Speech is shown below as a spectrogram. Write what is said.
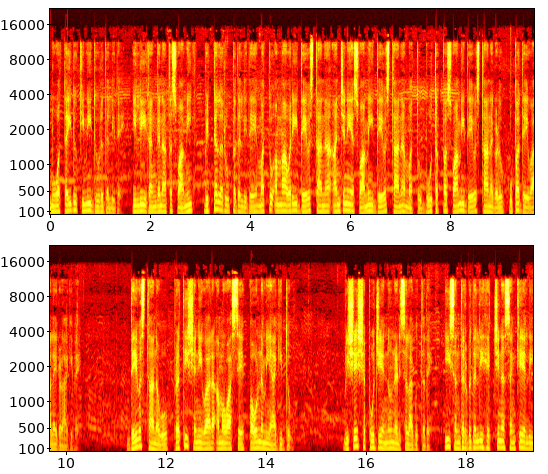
ಮೂವತ್ತೈದು ಕಿಮಿ ದೂರದಲ್ಲಿದೆ. ಇಲ್ಲಿ ರಂಗನಾಥ ಸ್ವಾಮಿ ವಿಠ್ಠಲ ರೂಪದಲ್ಲಿದೆ ಮತ್ತು ಅಮ್ಮಾವರಿ ದೇವಸ್ಥಾನ, ಆಂಜನೇಯ ಸ್ವಾಮಿ ದೇವಸ್ಥಾನ ಮತ್ತು ಭೂತಪ್ಪ ಸ್ವಾಮಿ ದೇವಸ್ಥಾನಗಳು ಉಪ ದೇವಾಲಯಗಳಾಗಿವೆ. ದೇವಸ್ಥಾನವು ಪ್ರತಿ ಶನಿವಾರ ಅಮಾವಾಸ್ಯೆ ಪೌರ್ಣಮಿಯಾಗಿದ್ದು ವಿಶೇಷ ಪೂಜೆಯನ್ನು ನಡೆಸಲಾಗುತ್ತದೆ. ಈ ಸಂದರ್ಭದಲ್ಲಿ ಹೆಚ್ಚಿನ ಸಂಖ್ಯೆಯಲ್ಲಿ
